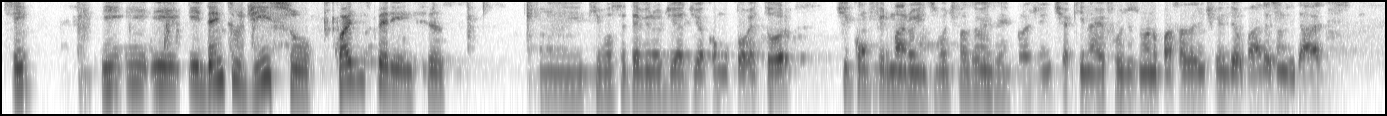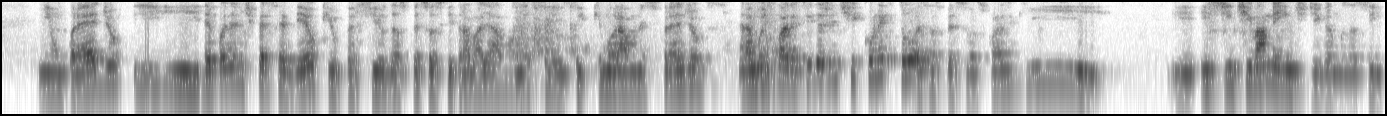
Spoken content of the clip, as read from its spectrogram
Sim. E, e, e dentro disso, quais experiências que você teve no dia a dia como corretor te confirmaram isso. Vou te fazer um exemplo. A gente aqui na Refúgios no ano passado a gente vendeu várias unidades em um prédio e depois a gente percebeu que o perfil das pessoas que trabalhavam nesse, que moravam nesse prédio era muito parecido. A gente conectou essas pessoas quase que instintivamente, digamos assim.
